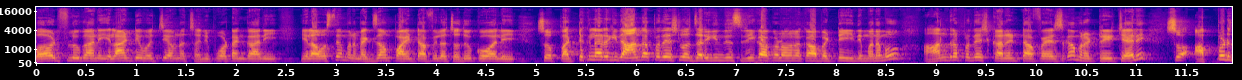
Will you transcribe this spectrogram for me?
బర్డ్ ఫ్లూ కానీ ఇలాంటివి వచ్చి ఏమైనా చనిపోవటం కానీ ఇలా వస్తే మనం ఎగ్జామ్ పాయింట్ ఆఫ్ వ్యూలో చదువుకోవాలి. సో పర్టికులర్గా ఇది ఆంధ్రప్రదేశ్లో జరిగింది శ్రీకాకుళంలో కాబట్టి ఇది మనము ఆంధ్రప్రదేశ్ కరెంట్ అఫైర్స్గా మనం ట్రీట్ చేయాలి. సో అప్పుడు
